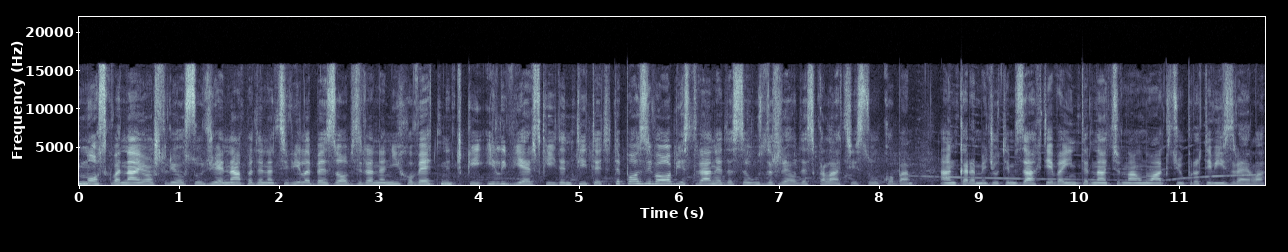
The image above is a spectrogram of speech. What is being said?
Moskva najoštrije osuđuje napade na civile bez obzira na njihov etnički ili vjerski identitet, te poziva obje strane da se uzdrže od eskalacije sukoba. Ankara, međutim, zahtjeva internacionalnu akciju protiv Izraela.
